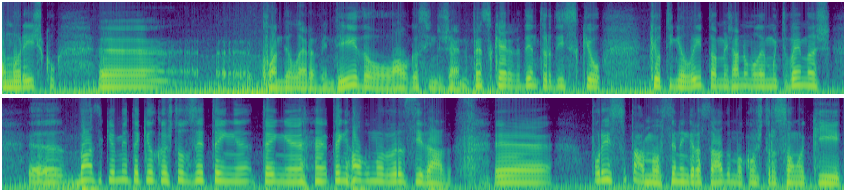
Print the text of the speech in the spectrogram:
o marisco uh, quando ele era vendido ou algo assim do género. Penso que era dentro disso que eu, que eu tinha lido, também já não me lembro muito bem, mas uh, basicamente aquilo que eu estou a dizer tem, tem, tem alguma veracidade. Uh, por isso, pá, uma cena engraçada, uma construção aqui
